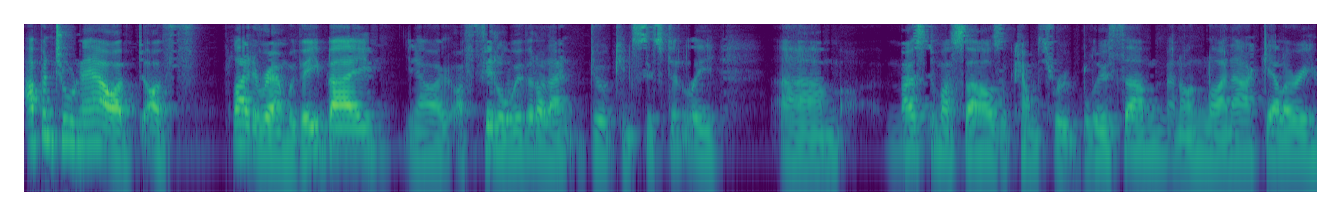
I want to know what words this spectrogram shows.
up until now, I've, I've played around with eBay. You know, I, I, fiddle with it. I don't do it consistently. Um, most of my sales have come through Blue Thumb, an online art gallery,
